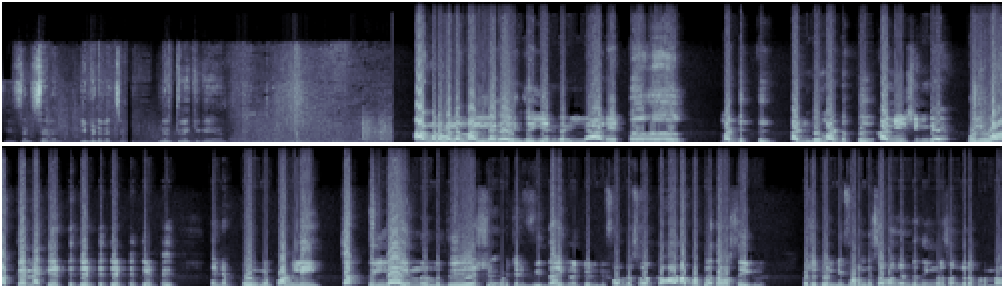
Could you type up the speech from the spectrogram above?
സീസൺ സെവൻ ഇവിടെ വെച്ച് നിർത്തിവെക്കുകയാണ്. അങ്ങനെ വല്ല നല്ല കാര്യം ചെയ്യേണ്ട? ലാലേട്ട് മടുത്ത് കണ്ടു മടുത്ത് അനീഷിന്റെ ഒരു വാക്ക് തന്നെ കേട്ട് കേട്ട് കേട്ട് കേട്ട് എന്റെ പൊന്നു പള്ളി ചത്തില്ല എന്നുള്ളത് ദേഷ്യം പിടിച്ചൊരു വിധായിക്കണം ട്വന്റി ഫോർ ഇന്റു സെവൻ കാണാൻ പറ്റാത്ത അവസ്ഥയായിക്കണം പക്ഷെ ട്വന്റി ഫോർ ഇന്റു സെവൻ കണ്ട് നിങ്ങൾ സങ്കടപ്പെടണ്ടോ?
